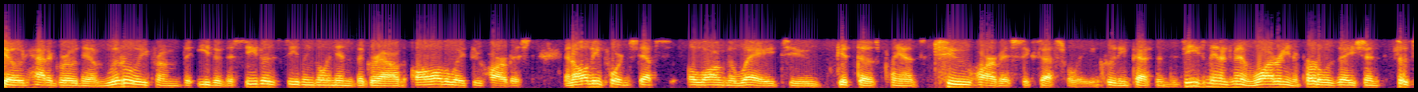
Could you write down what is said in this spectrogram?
showed how to grow them literally from the, either the seed or the seedling going into the ground all the way through harvest and all the important steps along the way to get those plants to harvest successfully, including pest and disease management, and watering and fertilization. So it's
